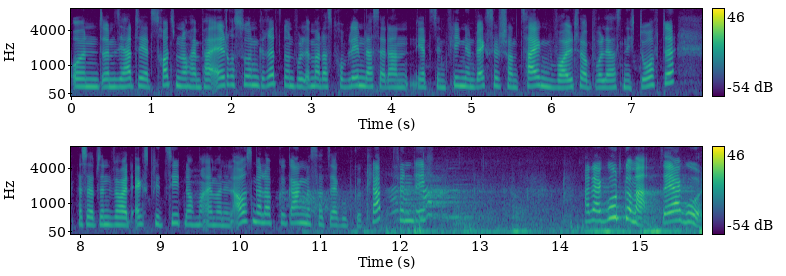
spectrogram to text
und ähm, sie hatte jetzt trotzdem noch ein paar L-Dressuren geritten und wohl immer das Problem, dass er dann jetzt den fliegenden Wechsel schon zeigen wollte, obwohl er es nicht durfte. Deshalb sind wir heute explizit noch mal einmal in den Außengalopp gegangen. Das hat sehr gut geklappt, finde ich. Hat er gut gemacht, sehr gut.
